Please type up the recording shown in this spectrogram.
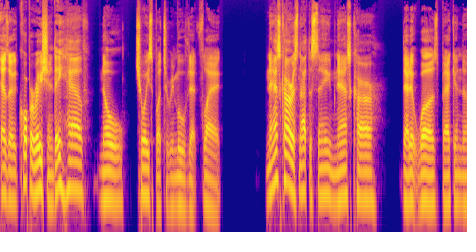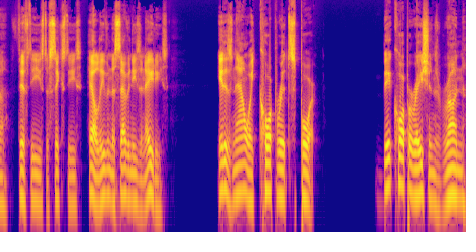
as a corporation, they have no choice but to remove that flag. NASCAR is not the same NASCAR that it was back in the 50s, the 60s, hell, even the 70s and 80s. It is now a corporate sport big corporations run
